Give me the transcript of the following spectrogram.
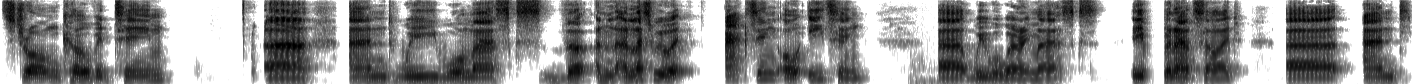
strong covid team. Uh and we wore masks the unless we were acting or eating, uh, we were wearing masks, even outside. Uh, and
